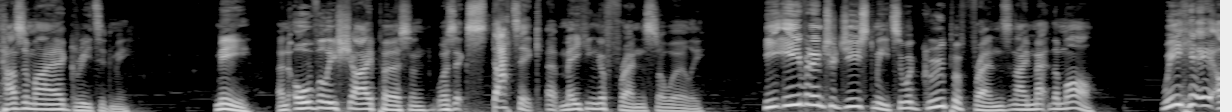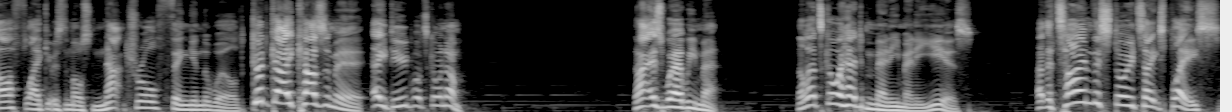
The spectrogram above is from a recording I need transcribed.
Kazumaya greeted me. Me, an overly shy person, was ecstatic at making a friend so early. He even introduced me to a group of friends and I met them all. We hit it off like it was the most natural thing in the world. Good guy, Casimir. Hey, dude, what's going on? That is where we met. Now let's go ahead many, many years. At the time this story takes place,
